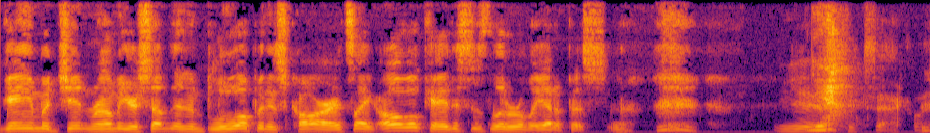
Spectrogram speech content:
game of gin rummy or something and blew up in his car, it's like, oh, okay, this is literally Oedipus. Yeah, Yeah. exactly.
